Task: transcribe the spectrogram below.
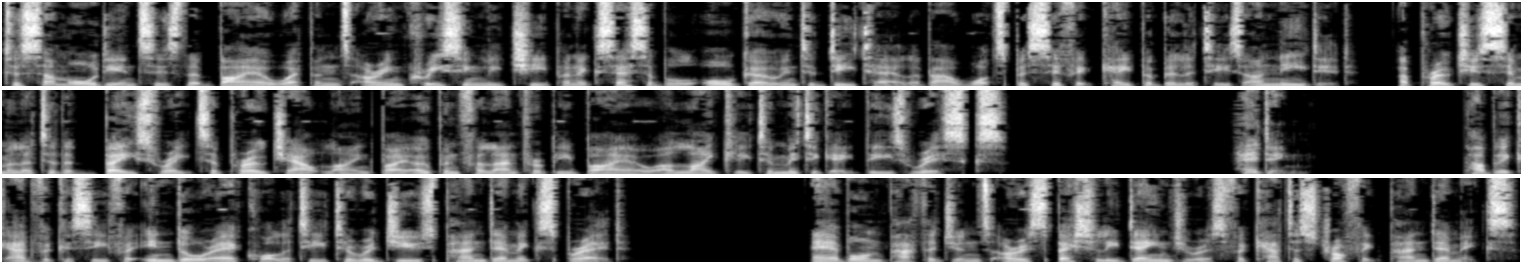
to some audiences that bioweapons are increasingly cheap and accessible or go into detail about what specific capabilities are needed. Approaches similar to the base rates approach outlined by Open Philanthropy Bio are likely to mitigate these risks. Heading Public advocacy for indoor air quality to reduce pandemic spread. Airborne pathogens are especially dangerous for catastrophic pandemics,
